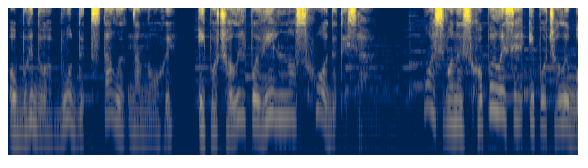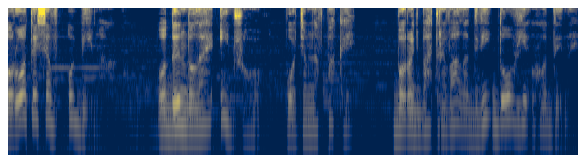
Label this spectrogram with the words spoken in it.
обидва Будди стали на ноги і почали повільно сходитися. Ось вони схопилися і почали боротися в обіймах. Один долає іншого, потім навпаки. Боротьба тривала дві довгі години.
